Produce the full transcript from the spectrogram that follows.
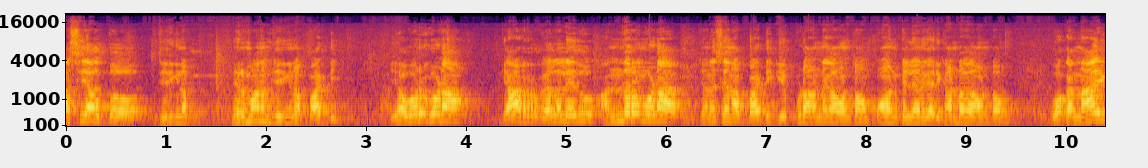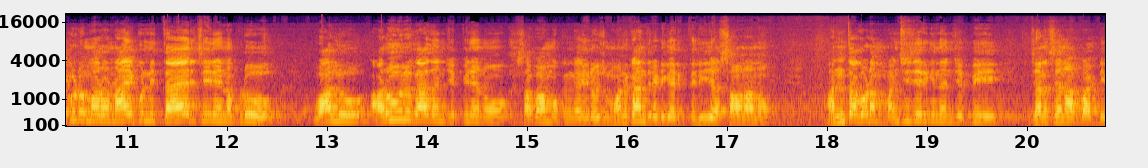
ఆశయాలతో జరిగిన నిర్మాణం జరిగిన పార్టీ. ఎవరు కూడా క్యాడర్ వెళ్ళలేదు. అందరం కూడా జనసేన పార్టీకి ఎప్పుడు అండగా ఉంటాం. పవన్ కళ్యాణ్ గారికి అండగా ఉంటాం. ఒక నాయకుడు మరో నాయకుడిని తయారు చేయలేనప్పుడు వాళ్ళు అర్హులు కాదని చెప్పి నేను సభాముఖంగా ఈరోజు మనుకాంత్ రెడ్డి గారికి తెలియజేస్తా ఉన్నాను. అంతా కూడా మంచి జరిగిందని చెప్పి జనసేన పార్టీ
